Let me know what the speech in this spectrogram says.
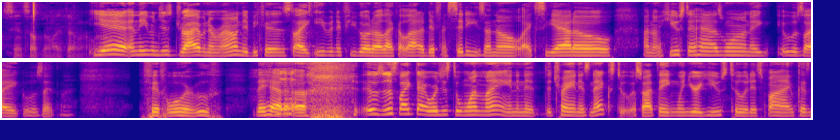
Seen something like that. On the road. Yeah, and even just driving around it because like even if you go to like a lot of different cities, I know like Seattle, I know Houston has one. They, it was like it was like Fifth Ward. Oof. They had a. it was just like that. We're just the one lane, and it, the train is next to it. So I think when you're used to it, it's fine. Because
